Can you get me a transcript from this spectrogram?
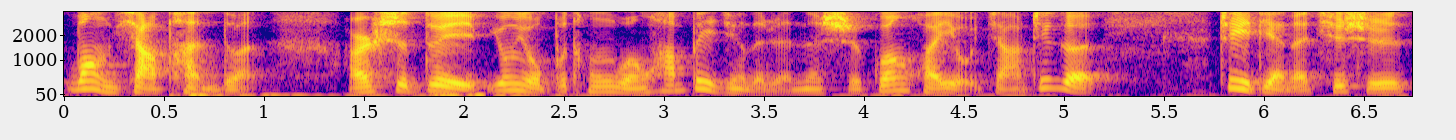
妄下判断。而是对拥有不同文化背景的人呢，是关怀有加。这个这一点呢，其实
